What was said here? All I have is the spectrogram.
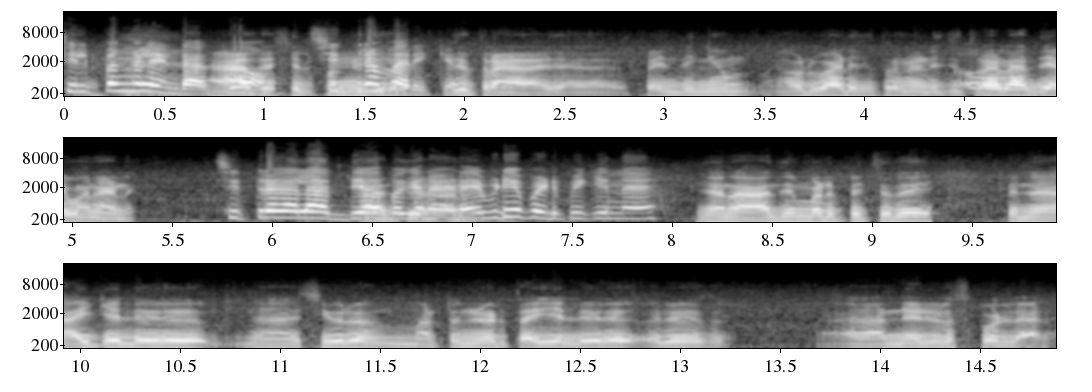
ശില്പങ്ങൾ ഉണ്ടാക്കുമോ ചിത്രം വരയ്ക്കും. ചിത്ര പെയിന്റിങ്ങും ഒരുപാട് ചിത്രങ്ങളുണ്ട്. ചിത്രകല അധ്യാപകനാണ്. ചിത്രകല അധ്യാപകനാണ്. എവിടെയാ പഠിപ്പിക്കുന്നത് ഞാൻ ആദ്യം പഠിപ്പിച്ചത് പിന്നെ അയ്യല്ലൂര് ശിവരം മട്ടന്നൂർ അടുത്ത് അയ്യല്ലൂര് ഒരു അൺഎയ്ഡഡ് സ്കൂളിലാണ്.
